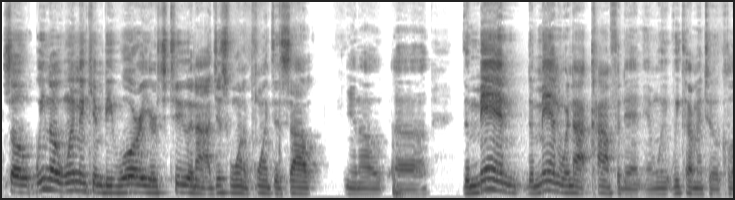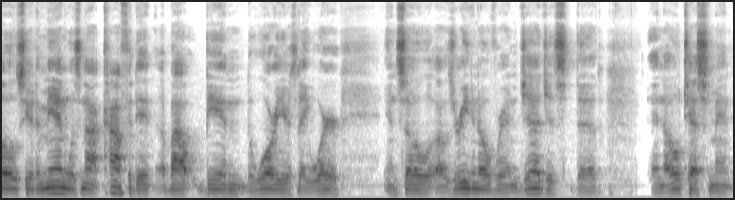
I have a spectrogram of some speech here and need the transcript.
so we know women can be warriors too, and I just want to point this out. You know, uh, the men, the men were not confident, and we, we come into a close here. The men was not confident about being the warriors they were, and so I was reading over in Judges, the in the Old Testament,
